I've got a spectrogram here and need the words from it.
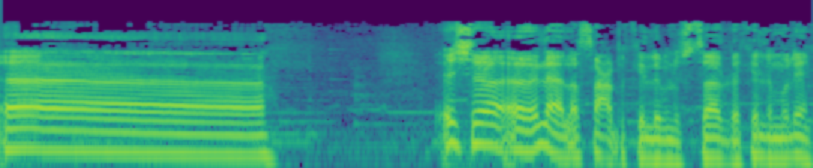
آه إيش آه لا لا صعب أكلم الأستاذ أكلمه ليه؟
